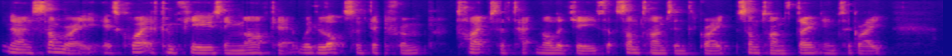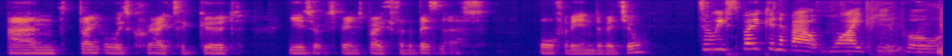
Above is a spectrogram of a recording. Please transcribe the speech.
know, in summary, it's quite a confusing market with lots of different types of technologies that sometimes integrate, sometimes don't integrate, and don't always create a good user experience both for the business or for the individual. So we've spoken about why people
